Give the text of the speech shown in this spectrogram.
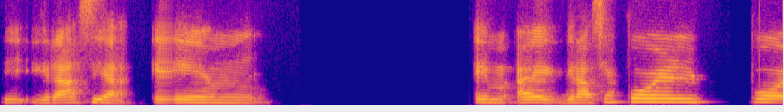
gracias. Em, em, gracias por, por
